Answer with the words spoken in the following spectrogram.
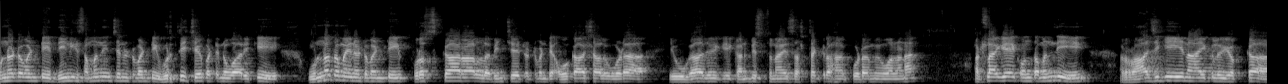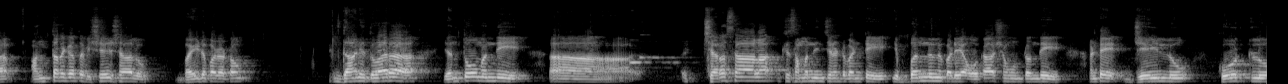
ఉన్నటువంటి దీనికి సంబంధించినటువంటి వృత్తి చేపట్టిన వారికి ఉన్నతమైనటువంటి పురస్కారాలు లభించేటటువంటి అవకాశాలు కూడా ఈ ఉగాదికి కనిపిస్తున్నాయి షష్టగ్రహ కూటమి వలన. అట్లాగే కొంతమంది రాజకీయ నాయకుల యొక్క అంతర్గత విశేషాలు బయటపడటం దాని ద్వారా ఎంతోమంది చెరసాలకి సంబంధించినటువంటి ఇబ్బందులను పడే అవకాశం ఉంటుంది. అంటే జైళ్ళు కోర్టులు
